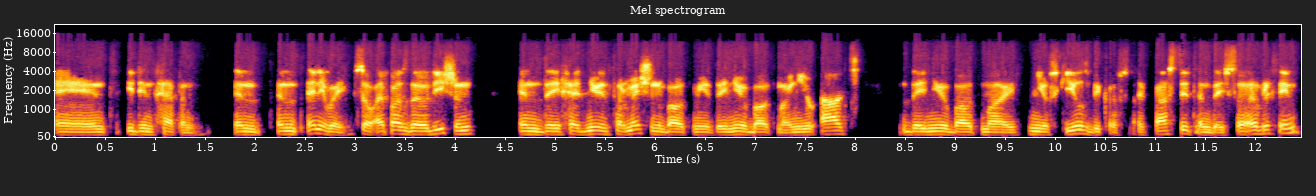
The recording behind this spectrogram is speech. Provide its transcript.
and it didn't happen. And and anyway, so I passed the audition, and they had new information about me. They knew about my new act. They knew about my new skills because I passed it, and they saw everything.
